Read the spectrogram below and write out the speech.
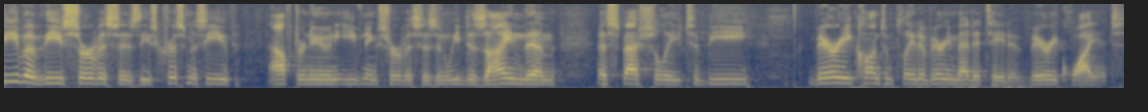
conceive of these services, these Christmas Eve afternoon, evening services, and we designed them especially to be very contemplative, very meditative, very quiet.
